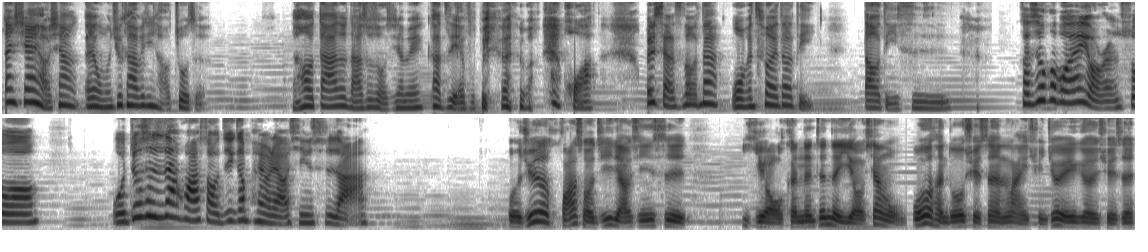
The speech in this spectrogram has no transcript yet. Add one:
但现在好像，哎，我们去咖啡厅好好坐着，然后大家都拿出手机那边看自己 FB 滑，我就想说，那我们出来到底到底是？可是会不会有人说，我就是在划手机跟朋友聊心事啊？我觉得划手机聊心事有可能真的有，像我有很多学生的赖群，就有一个学生，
